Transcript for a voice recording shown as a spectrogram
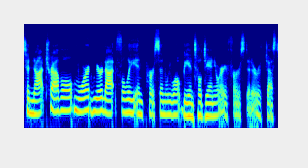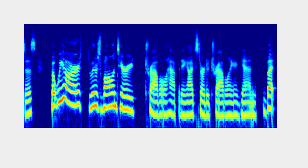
to not travel more. We're not fully in person. We won't be until January 1st at Earth Justice, but we are. There's voluntary travel happening. I've started traveling again, but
